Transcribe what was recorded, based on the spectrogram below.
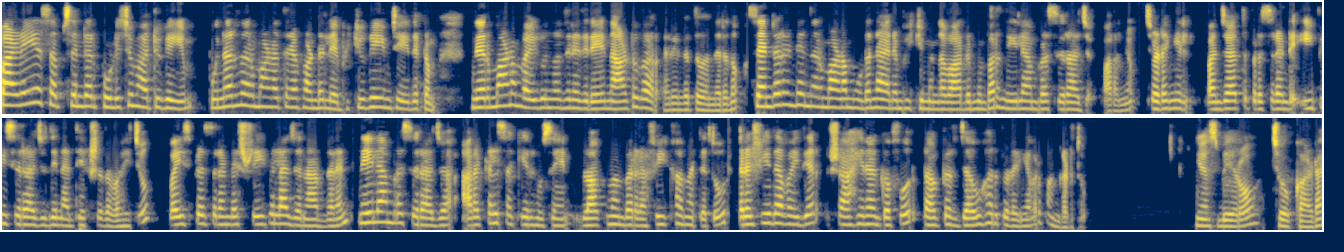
പഴയ സബ് സെന്റർ പൊളിച്ചു മാറ്റുകയും പുനർനിർമ്മാണത്തിന് ഫണ്ട് ലഭിക്കുകയും ചെയ്തിട്ടും നിർമ്മാണം വൈകുന്നതിനെതിരെ നാട്ടുകാർ രംഗത്ത് വന്നിരുന്നു. സെന്ററിന്റെ നിർമ്മാണം ഉടൻ ആരംഭിക്കുമെന്ന് വാർഡ് മെമ്പർ നീലാംബ്ര സിറാജ് പറഞ്ഞു. ചടങ്ങിൽ panchayat president E P Sirajuddin അധ്യക്ഷത വഹിച്ചു. Vice president Sreekala Janardhanan Neelambra Siraj Arakkal Sakeer Hussain block member Rafeeqa Mattathur Rasheeda Vaidyar Shahina Gafoor doctor Jouhar തുടങ്ങിയവർ പങ്കെടുത്തു. News bureau Chokkad.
